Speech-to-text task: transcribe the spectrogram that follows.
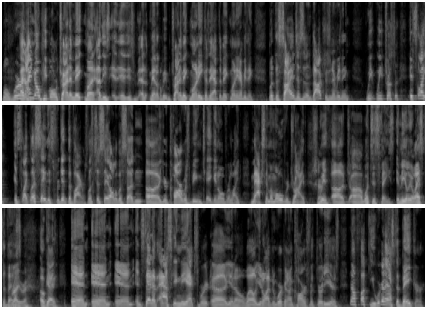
Well, we're and I know people are trying to make money. These, these medical people trying to make money because they have to make money and everything. But the scientists and the doctors and everything, we, we trust them. It's like it's like let's say this. Forget the virus. Let's just say all of a sudden uh, your car was being taken over like maximum overdrive Sure. with uh, uh, what's his face, Emilio Estevez. Right, right. Okay, and and and instead of asking the expert, uh, you know, well, you know, I've been working on cars for 30 years. Now, fuck you. We're gonna ask the baker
